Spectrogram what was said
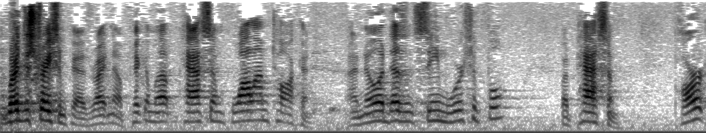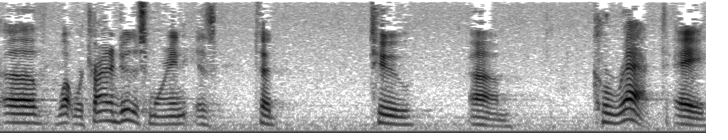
Registration pads right now. Pick them up, pass them while I'm talking. I know it doesn't seem worshipful, but pass them. Part of what we're trying to do this morning is to to um, correct a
